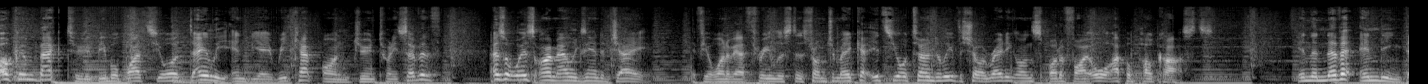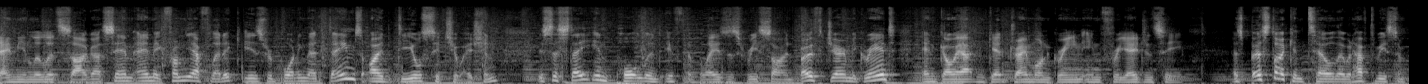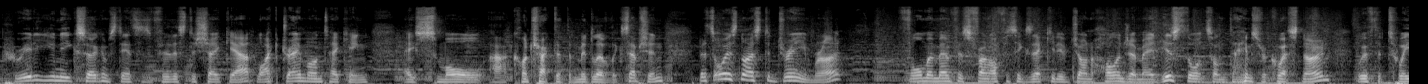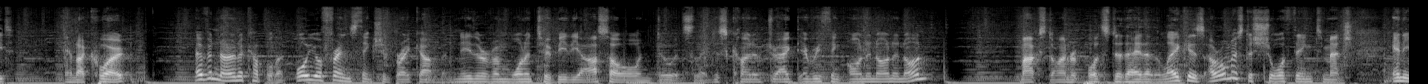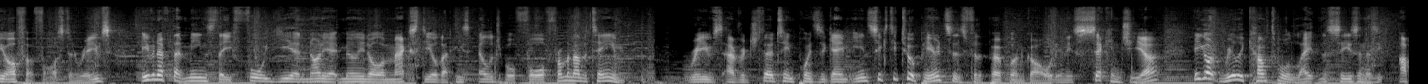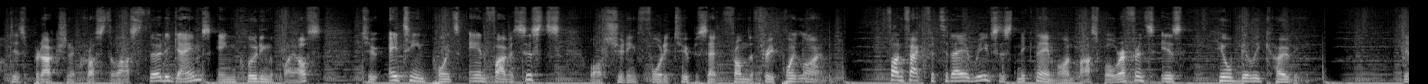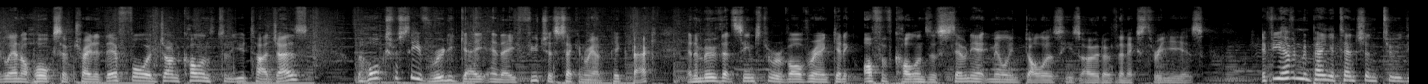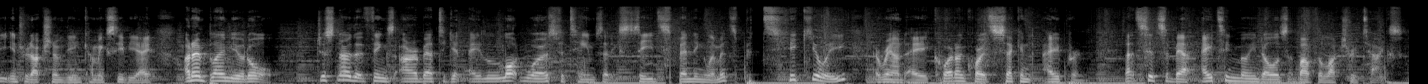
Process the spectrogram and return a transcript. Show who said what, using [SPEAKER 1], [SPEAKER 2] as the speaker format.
[SPEAKER 1] Welcome back to B-Ball Bites, your daily NBA recap on June 27th. As always, I'm Alexander J. If you're one of our three listeners from Jamaica, it's your turn to leave the show a rating on Spotify or Apple Podcasts. In the never ending Damian Lillard saga, Sam Amick from The Athletic is reporting that Dame's ideal situation is to stay in Portland if the Blazers re sign both Jerami Grant and go out and get Draymond Green in free agency. As best I can tell, there would have to be some pretty unique circumstances for this to shake out, like Draymond taking a small uh, contract at the mid level exception, but it's always nice to dream, right? Former Memphis front office executive John Hollinger made his thoughts on Dame's request known with the tweet, and I quote, Ever known a couple that all your friends think should break up, but neither of them wanted to be the asshole and do it, so they just kind of dragged everything on and on and on? Mark Stein reports today that the Lakers are almost a sure thing to match any offer for Austin Reaves, even if that means the four year, $98 million max deal that he's eligible for from another team. Reaves averaged 13 points a game in 62 appearances for the Purple and Gold in his second year. He got really comfortable late in the season as he upped his production across the last 30 games, including the playoffs, to 18 points and 5 assists, while shooting 42% from the three point line. Fun fact for today Reaves' nickname on basketball reference is Hillbilly Kobe. The Atlanta Hawks have traded their forward John Collins to the Utah Jazz. The Hawks receive Rudy Gay and a future second round pick back, and a move that seems to revolve around getting off of Collins' $78 million he's owed over the next three years. If you haven't been paying attention to the introduction of the incoming CBA, I don't blame you at all. Just know that things are about to get a lot worse for teams that exceed spending limits, particularly around a quote unquote second apron. That sits about $18 million above the luxury tax.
